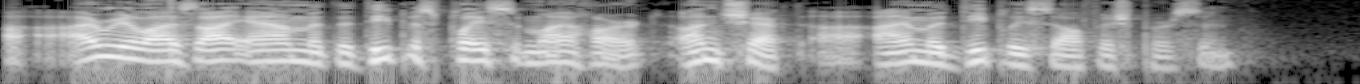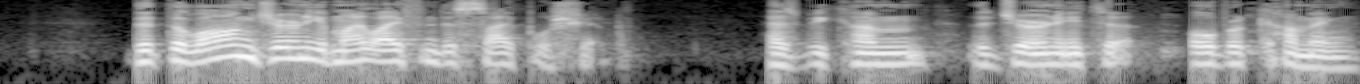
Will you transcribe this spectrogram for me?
I realize I am at the deepest place in my heart, unchecked. I am a deeply selfish person. That the long journey of my life in discipleship has become the journey to overcoming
